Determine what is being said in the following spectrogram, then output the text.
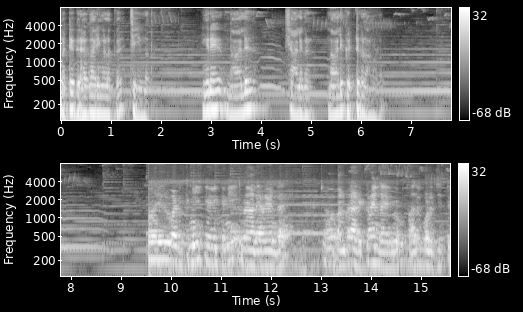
മറ്റ് ഗ്രഹകാര്യങ്ങളൊക്കെ ചെയ്യുന്നത്. ഇങ്ങനെ നാല് ശാലകൾ നാല് കെട്ടുകളാണുള്ളത്. പണ്ട് അടുക്കള ഉണ്ടായിരുന്നു അത് പൊളിച്ചിട്ട്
